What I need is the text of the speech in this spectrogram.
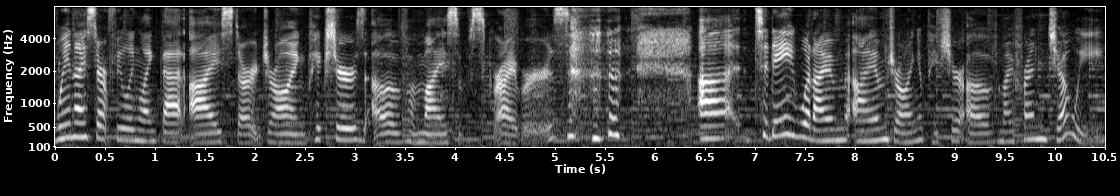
when I start feeling like that, I start drawing pictures of my subscribers. uh, today, what I'm I am drawing a picture of my friend Joey.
